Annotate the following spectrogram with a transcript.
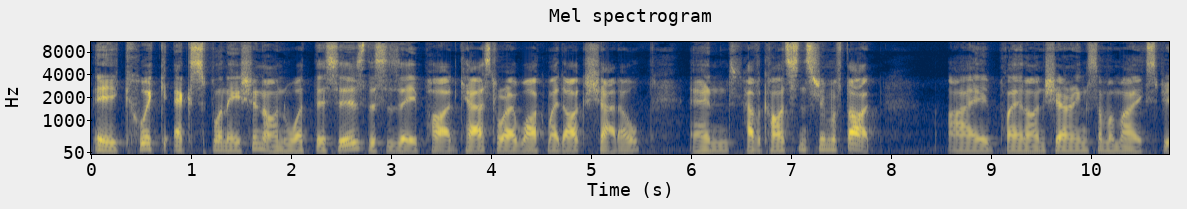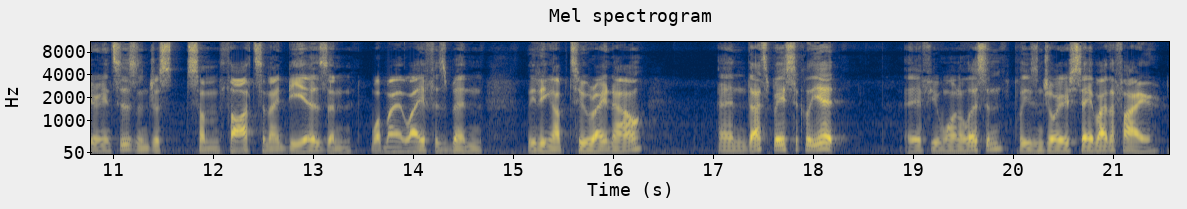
A quick explanation on what this is. This is a podcast where I walk my dog shadow and have a constant stream of thought. I plan on sharing some of my experiences and just some thoughts and ideas and what my life has been leading up to right now. And that's basically it. If you want to listen, please enjoy your stay by the fire.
